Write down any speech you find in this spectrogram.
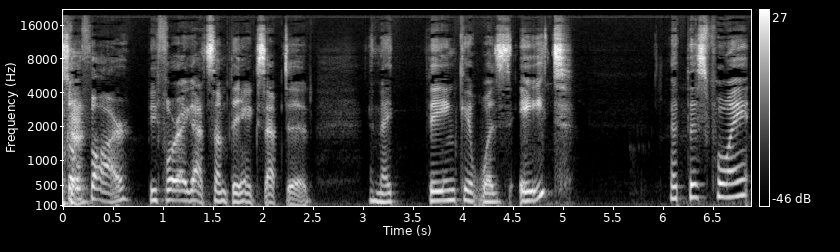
so far before I got something accepted, and I think it was eight at this point.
